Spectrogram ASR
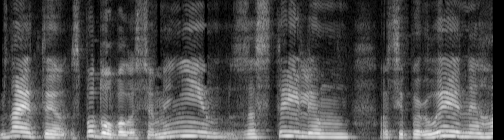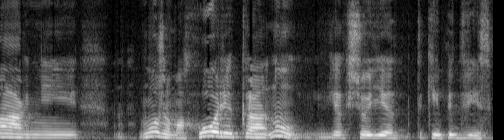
знаєте, сподобалося мені за стилем, оці перлини гарні, може махоріка, ну, якщо є такий підвіз.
